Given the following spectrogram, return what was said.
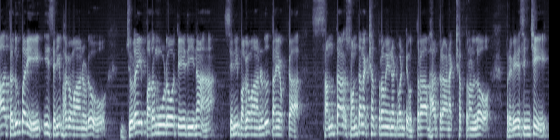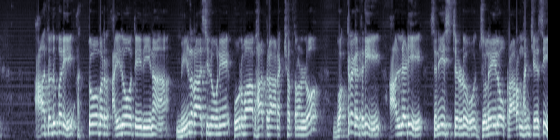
ఆ తదుపరి ఈ శని భగవానుడు జూలై పదమూడవ తేదీన శని భగవానుడు తన యొక్క సంత సొంత నక్షత్రమైనటువంటి ఉత్తరాభాద్ర నక్షత్రంలో ప్రవేశించి ఆ తదుపరి అక్టోబర్ ఐదవ తేదీన మీనరాశిలోనే పూర్వాభాద్ర నక్షత్రంలో వక్రగతిని ఆల్రెడీ శనీశ్వరుడు జూలైలో ప్రారంభం చేసి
